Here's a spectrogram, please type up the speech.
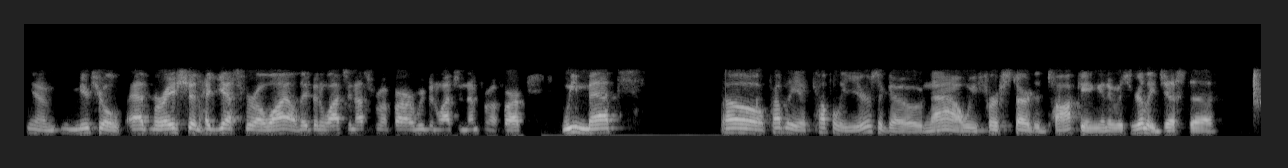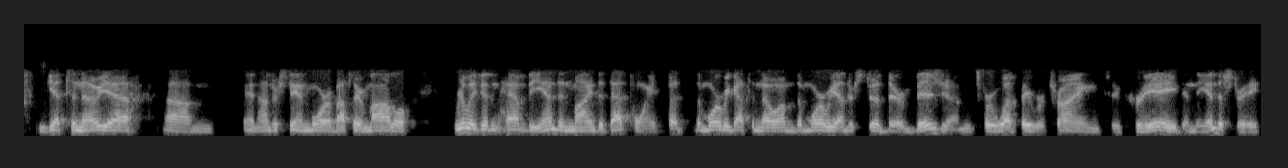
you know mutual admiration, I guess, for a while. They've been watching us from afar. We've been watching them from afar. We met oh probably a couple of years ago now. We first started talking, and it was really just a get to know you um, and understand more about their model. Really didn't have the end in mind at that point, but the more we got to know them, the more we understood their vision for what they were trying to create in the industry.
